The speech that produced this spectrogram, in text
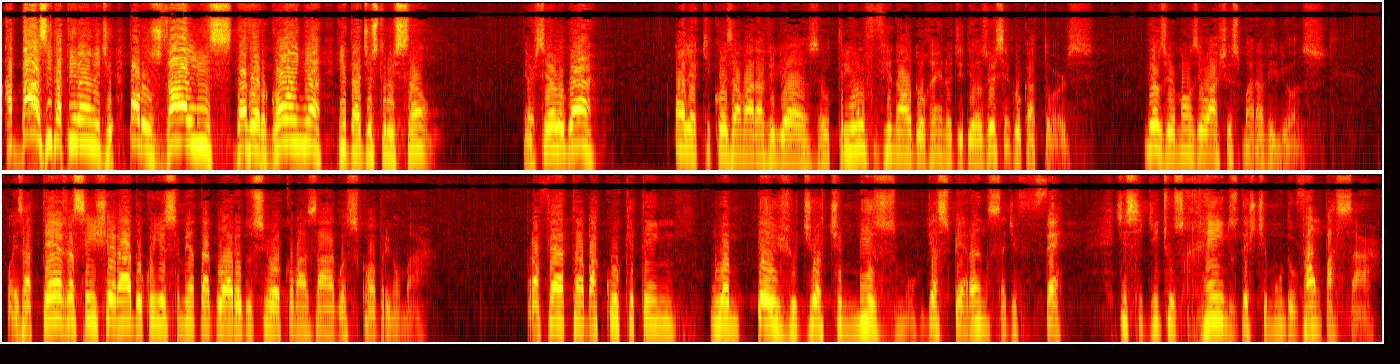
a base da pirâmide, para os vales da vergonha e da destruição. Terceiro lugar, Olha que coisa maravilhosa, o triunfo final do reino de Deus, versículo 14. Meus irmãos, eu acho isso maravilhoso. Pois a terra se encherá do conhecimento da glória do Senhor, como as águas cobrem o mar. O profeta Abacuque tem um lampejo de otimismo, de esperança, de fé. O seguinte: os reinos deste mundo vão passar,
